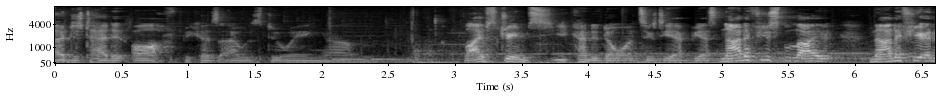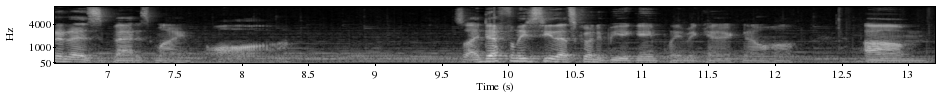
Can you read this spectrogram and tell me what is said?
I just had it off because I was doing um, live streams. You kind of don't want 60 FPS. Not if you're live, not if your internet is as bad as mine. Aww. So I definitely see that's going to be a gameplay mechanic now, huh? Um,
